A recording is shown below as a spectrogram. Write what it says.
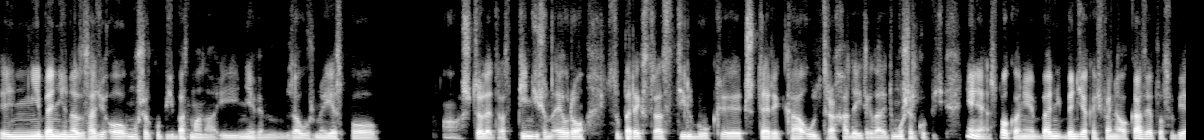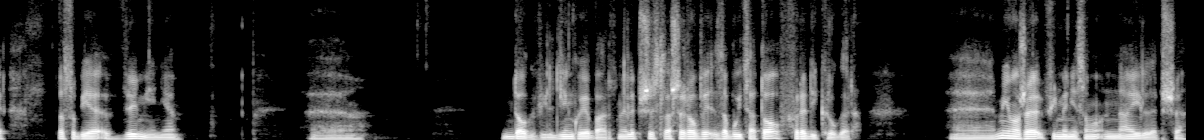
nie będzie na zasadzie, o, muszę kupić Batmana i nie wiem, załóżmy, jest po o, szczelę teraz 50 euro, super extra steelbook 4K, y, Ultra HD i tak dalej, to muszę kupić. Nie, nie, spokojnie, będzie jakaś fajna okazja, to sobie, to sobie wymienię. E, Dogville, dziękuję bardzo. Najlepszy slasherowy zabójca to Freddy Krueger. E, mimo, że filmy nie są najlepsze.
